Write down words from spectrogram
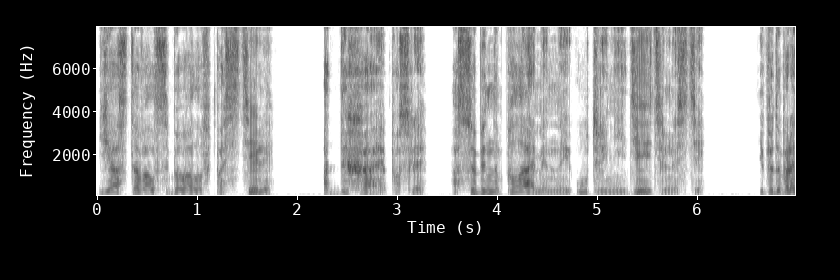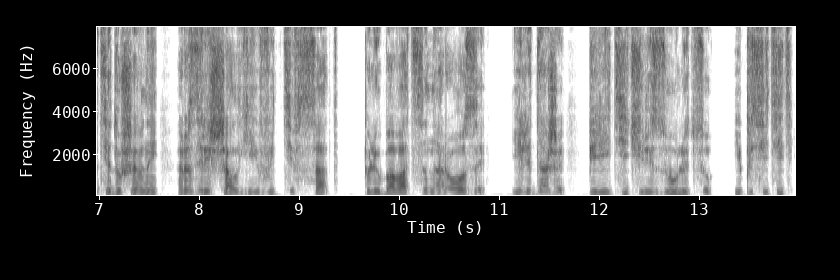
я оставался бывало в постели, отдыхая после особенно пламенной утренней деятельности, и по доброте душевной разрешал ей выйти в сад, полюбоваться на розы или даже перейти через улицу и посетить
